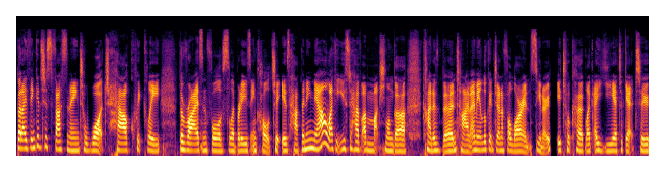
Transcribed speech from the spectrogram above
But I think it's just fascinating to watch how quickly the rise and fall of celebrities in culture is happening now. Like it used to have a much longer kind of burn time. I mean, look at Jennifer Lawrence, you know, it took her like a year to get to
